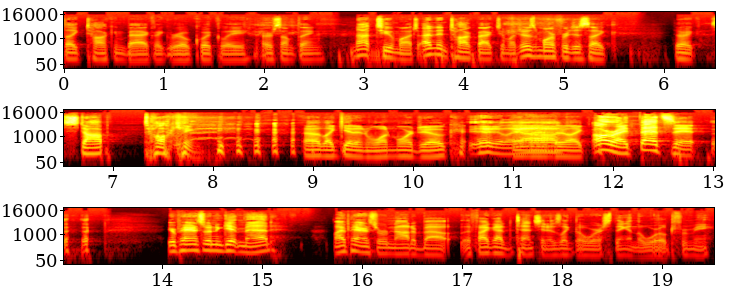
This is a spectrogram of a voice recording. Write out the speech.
like talking back like real quickly or something. Not too much. I didn't talk back too much. It was more for just like they're like stop talking. I would like get in one more joke, Yeah, you're like, then "Ah." they're like, "All right, that's it." Your parents wouldn't get mad. My parents were not about. If I got detention, it was like the worst thing in the world for me.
